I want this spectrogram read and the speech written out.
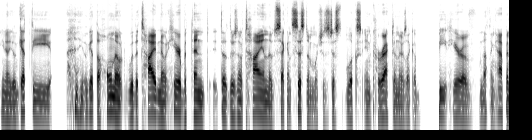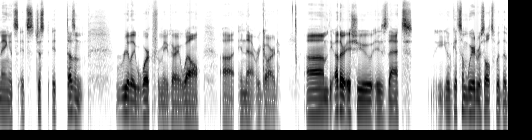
You know, you'll get the you'll get the whole note with a tied note here, but then does, there's no tie in the second system, which is just looks incorrect, and there's like a beat here of nothing happening. It's it's just it doesn't really work for me very well uh, in that regard. Um, the other issue is that you'll get some weird results with the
